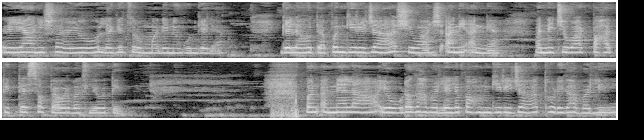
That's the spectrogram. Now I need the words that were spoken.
रिया आणि शरयू लगेच रूममध्ये निघून गेल्या. गेल्या होत्या पण गिरिजा शिवांश आणि अन्या अन्याची वाट पाहत तिथेच सोप्यावर बसली होती. पण अन्याला एवढं घाबरलेलं पाहून गिरिजा थोडी घाबरली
